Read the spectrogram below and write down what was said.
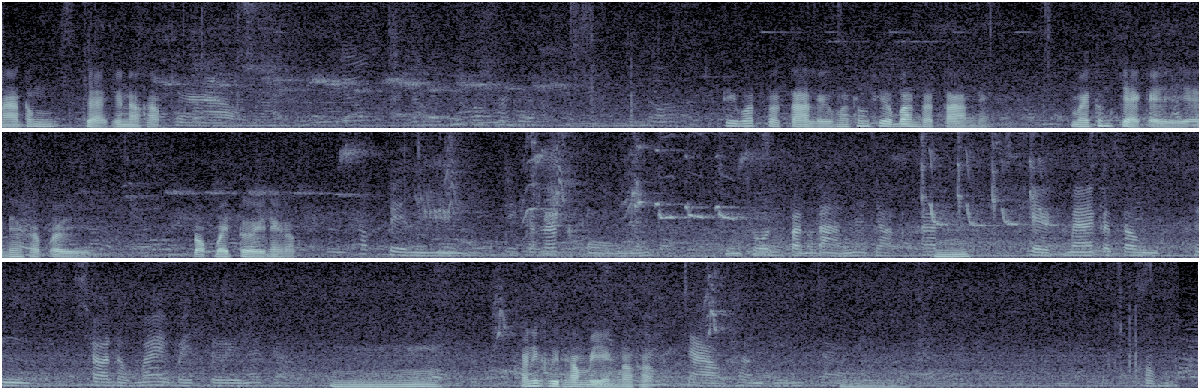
มาต้องแจกกันนะครับเจ้าที่วัดประตานหรือมาท่องเที่ยวบ้านประตานเนี่ยทำไมต้องแจกไอ้อันเนี้ยครับไอ้ดอกใบเตยเนะครับถ้าเป็นเอกลักษณ์ของชุมชนปะตานนะจ๊ะถ้าอืมแขกมาก็ต้องคือช่อดอกไม้ใบเตยนะจ๊ะอืมอันนี้คือทำเองนะครับ เจ้าทำเองเจ้า อืมครับ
